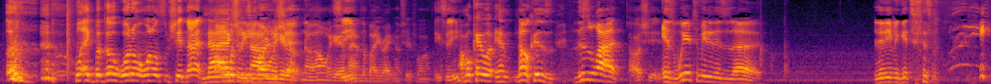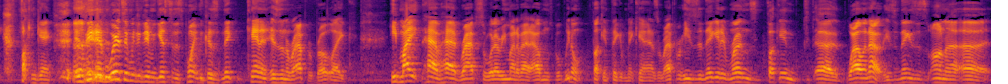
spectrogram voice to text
like, but go one on one on some shit. Not, Nah, I don't want you to actually, no, I don't want to hear show. that. No, I don't want to hear See? him have nobody write no shit for him. You see? I'm okay with him. No, because this is why oh shit. it's weird to me that this is uh it didn't even get to this fucking game. It's, it's weird to me that it even gets to this point because Nick Cannon isn't a rapper, bro. Like he might have had raps or whatever. He might have had albums, but we don't fucking think of Nick Cannon as a rapper. He's the nigga that runs fucking uh, Wildin' Out. He's the nigga that's on a uh,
